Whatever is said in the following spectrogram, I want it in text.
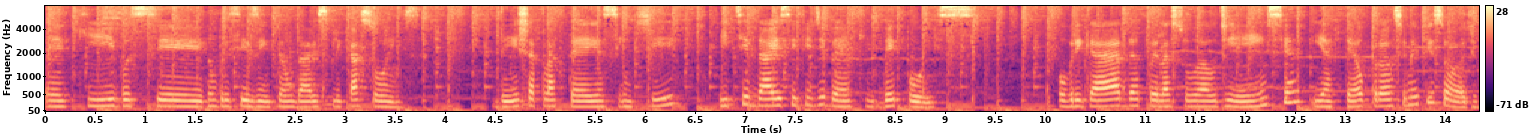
é que você não precisa então dar explicações. Deixa a plateia sentir e te dá esse feedback depois. Obrigada pela sua audiência e até o próximo episódio.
